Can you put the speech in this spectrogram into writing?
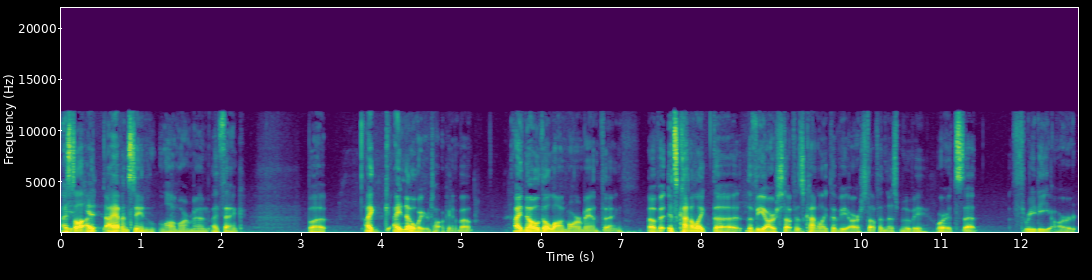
I still I, I haven't seen Lawnmower Man. I think, but I I know what you're talking about. I know the Lawnmower Man thing of it. It's kind of like the the VR stuff is kind of like the VR stuff in this movie, where it's that 3D art,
